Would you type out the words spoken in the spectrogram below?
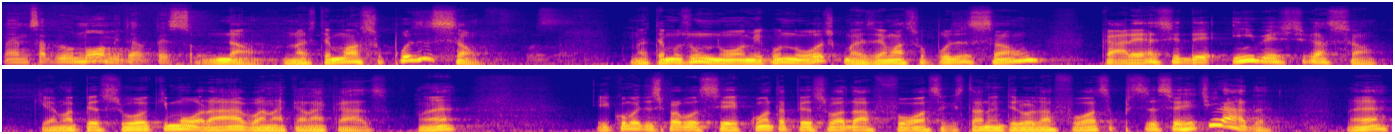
né? não sabe o nome da pessoa. Não, nós temos uma suposição. suposição. Nós temos um nome conosco, mas é uma suposição, carece de investigação, que era uma pessoa que morava naquela casa, não é? E como eu disse para você, quanto a pessoa da fossa, que está no interior da fossa, precisa ser retirada, né?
